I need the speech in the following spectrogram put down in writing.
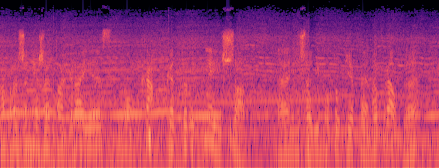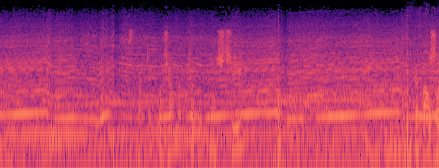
Mam wrażenie, że ta gra jest no kapkę trudniejsza e, niżeli MotoGP, naprawdę. Poziomem trudności. Chyba, że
